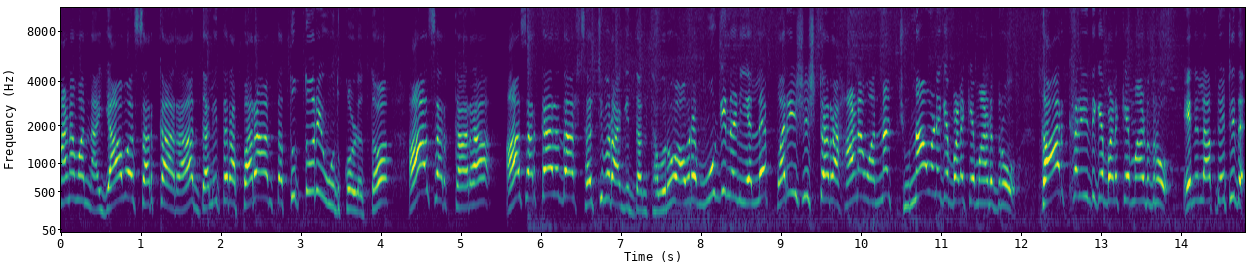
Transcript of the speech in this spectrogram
ಹಣವನ್ನ ಯಾವ ಸರ್ಕಾರ ದಲಿತರ ಪರ ಅಂತ ತುತ್ತೂರಿ ಊದ್ಕೊಳ್ಳುತ್ತೋ ಆ ಸರ್ಕಾರ, ಆ ಸರ್ಕಾರದ ಸಚಿವರಾಗಿದ್ದಂಥವರು ಅವರ ಮೂಗಿನಡಿಯಲ್ಲೇ ಪರಿಶಿಷ್ಟರ ಹಣವನ್ನ ಚುನಾವಣೆಗೆ ಬಳಕೆ ಮಾಡಿದ್ರು. ಕಾರ್ ಖರೀದಿಗೆ ಬಳಕೆ ಮಾಡಿದ್ರು. ಏನೆಲ್ಲ ಅಪ್ಡೇಟ್ ಇದೆ?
